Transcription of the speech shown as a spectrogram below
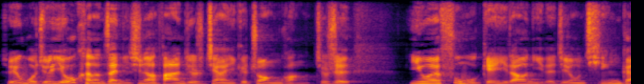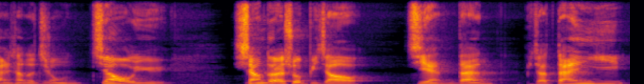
所以我觉得有可能在你身上发生就是这样一个状况，就是因为父母给到你的这种情感上的这种教育相对来说比较。简单比较单一，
